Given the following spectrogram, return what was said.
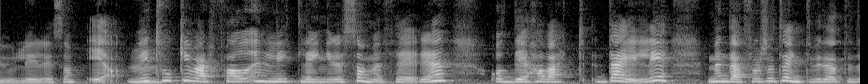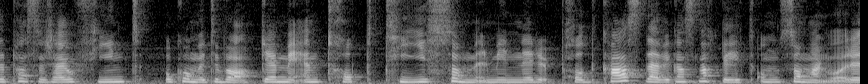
juli, liksom. Ja, Vi tok i hvert fall en litt lengre sommerferie, og det har vært deilig. Men derfor så tenkte vi at det passer seg jo fint å komme tilbake med en topp ti sommerminner-podkast, der vi kan snakke litt om sommeren vår.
